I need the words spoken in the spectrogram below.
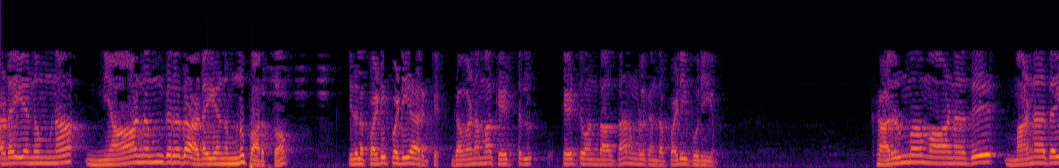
அடையணும்னா ஞானம்ங்கிறத அடையணும்னு பார்த்தோம். இதுல படிப்படியா இருக்கு. கவனமா கேட்டு கேட்டு வந்தால்தான் உங்களுக்கு அந்த படி புரியும். கர்மமானது மனதை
